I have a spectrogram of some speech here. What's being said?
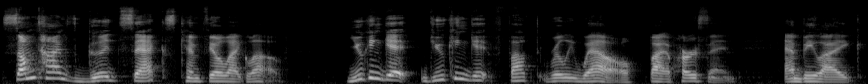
sometimes good sex can feel like love. You can get you can get fucked really well by a person and be like,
